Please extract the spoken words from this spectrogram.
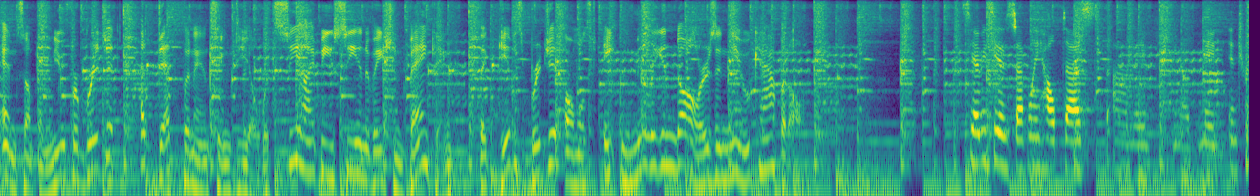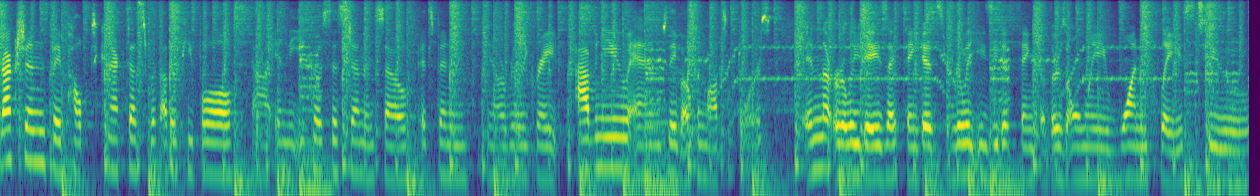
and something new for Bridgit, a debt financing deal with CIBC Innovation Banking that gives Bridgit almost $8 million in new capital. CIBC has definitely helped us. Um, they've you know, made introductions, they've helped connect us with other people uh, in the ecosystem, and so it's been you know, a really great avenue, and they've opened lots of doors. In the early days, I think it's really easy to think that there's only one place to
